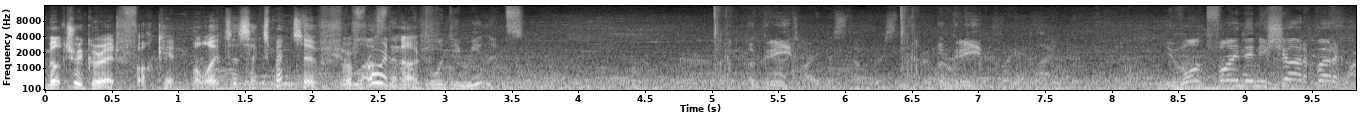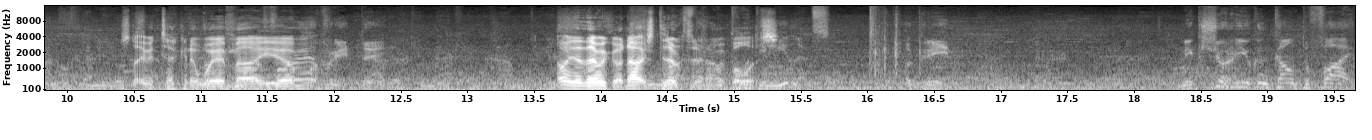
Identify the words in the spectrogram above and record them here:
military grade fucking bullets. It's expensive for a throwing knife. 20 minutes. Agreed. Agreed. You won't find any sharper. It's not even taking away my um. Oh yeah, there we go. Now it's different from my bullets. 20. Agreed. Make sure you can count to five.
